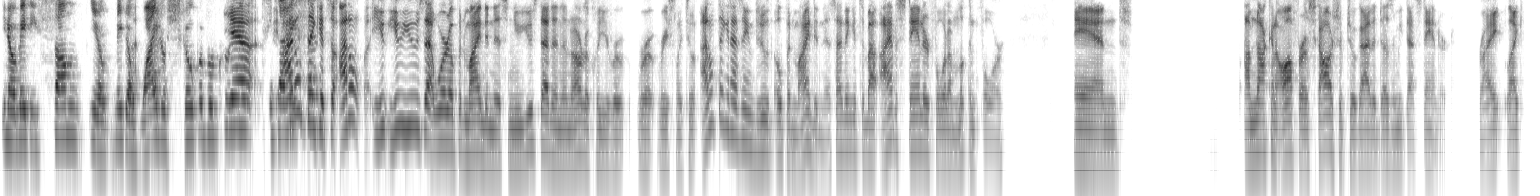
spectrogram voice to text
you know, maybe some, you know, maybe a uh, wider scope of recruitment. Yeah, I don't makes think it's. I don't. You you use that word open mindedness, and you use that in an article you wrote, wrote recently too. I don't think it has anything to do with open mindedness. I think it's about I have a standard for what I'm looking for, and I'm not going to offer a scholarship to a guy that doesn't meet that standard. Right? Like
